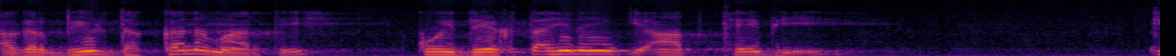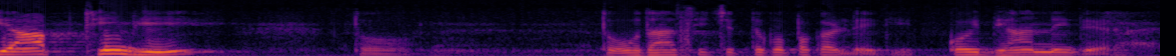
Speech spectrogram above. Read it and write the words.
अगर भीड़ धक्का न मारती, कोई देखता ही नहीं कि आप थे भी, कि आप थी भी तो तो उदासी चित्त को पकड़ लेगी, कोई ध्यान नहीं दे रहा है।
